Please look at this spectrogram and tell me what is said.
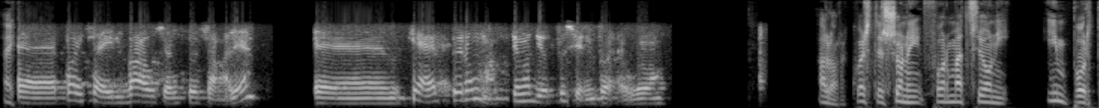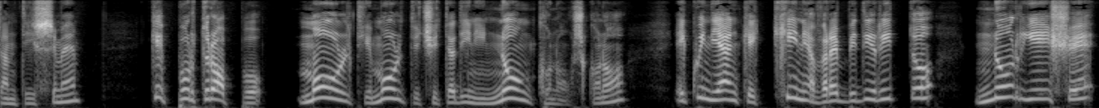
Ecco. Eh, poi c'è il voucher sociale eh, che è per un massimo di 800 euro. Allora, queste sono informazioni importantissime che purtroppo molti e molti cittadini non conoscono e quindi anche chi ne avrebbe diritto non riesce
